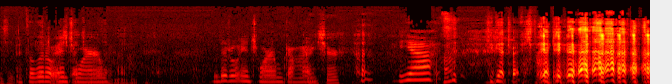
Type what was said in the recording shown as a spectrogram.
Is it? It's a little inchworm. Little inchworm guy. Are you sure? Yeah. You got trash back.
